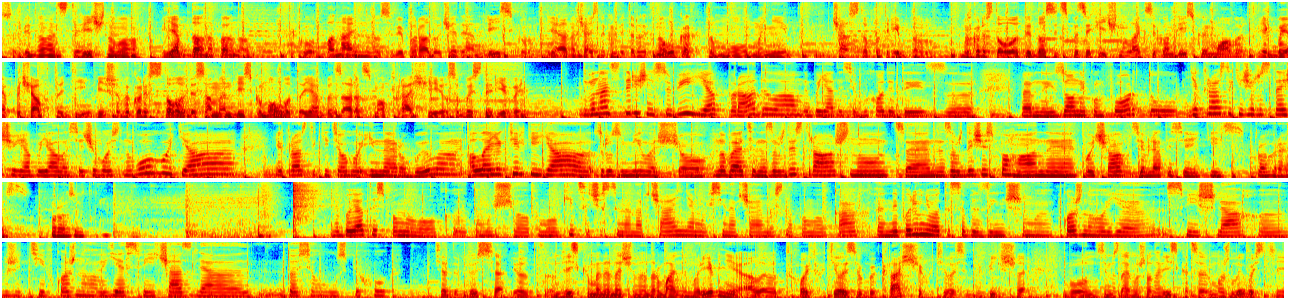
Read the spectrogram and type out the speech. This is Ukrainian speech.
Собі 12-річному я б дав, напевно, таку банальну собі пораду вчити англійську. Я навчаюсь на комп'ютерних науках, тому мені часто потрібно використовувати досить специфічну лексику англійської мови. Якби я почав тоді більше використовувати саме англійську мову, то я би зараз мав кращий особистий рівень. 12-річній собі я порадила не боятися виходити з певної зони комфорту. Якраз таки через те, що я боялася чогось нового, я якраз таки цього і не робила. Але як тільки я зрозуміла, що нове це не завжди страшно, це не завжди щось погане, почав з'являтися якийсь прогрес у розвитку. Не боятись помилок, е, тому що помилки це частина навчання. Ми всі навчаємось на помилках. Е, Не порівнювати себе з іншими. У кожного є свій шлях е, в житті, в кожного є свій час для досягу успіху. Я дивлюся, і от англійська в мене наче на нормальному рівні, але от хоч хотілося б краще, хотілося б більше, бо ну, всі ми знаємо, що англійська це можливості,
